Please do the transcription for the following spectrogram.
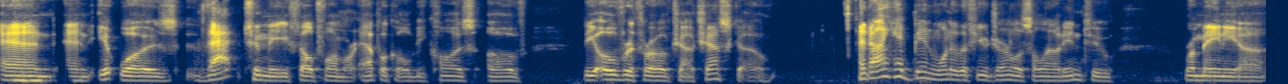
mm-hmm. and mm-hmm. and it was that to me felt far more epical because of the overthrow of Ceausescu, and I had been one of the few journalists allowed into Romania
